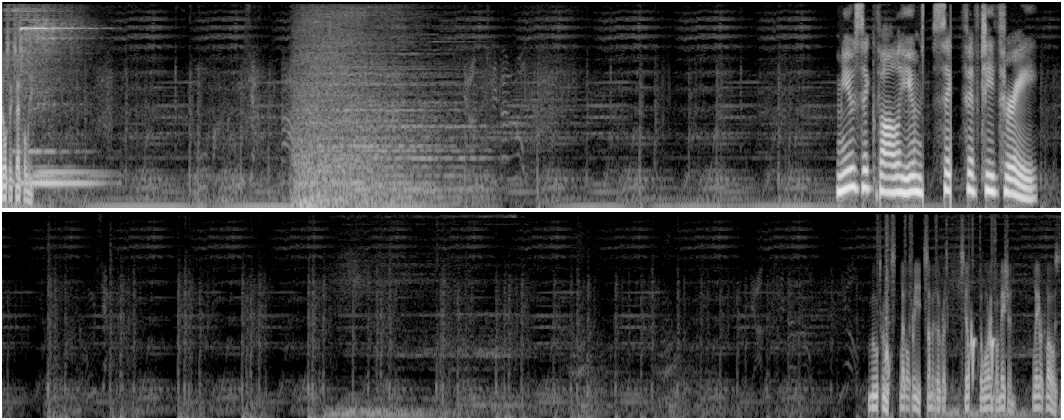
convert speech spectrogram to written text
successfully. Music volume 653. Move roots. Level 3. Summon the skill. The war information. Layer close.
